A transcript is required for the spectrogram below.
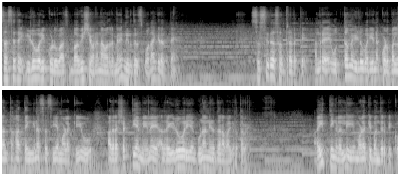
ಸಸ್ಯದ ಇಳುವರಿ ಕೊಡುವ ಭವಿಷ್ಯವನ್ನು ನಾವು ಅದರ ಮೇಲೆ ನಿರ್ಧರಿಸ್ಬೋದಾಗಿರುತ್ತೆ ಸಸ್ಯದ ಸದೃಢತೆ, ಅಂದರೆ ಉತ್ತಮ ಇಳುವರಿಯನ್ನು ಕೊಡಬಲ್ಲಂತಹ ತೆಂಗಿನ ಸಸಿಯ ಮೊಳಕೆಯು ಅದರ ಶಕ್ತಿಯ ಮೇಲೆ ಅದರ ಇಳುವರಿಯ ಗುಣ ನಿರ್ಧಾರವಾಗಿರ್ತವೆ ಐದು ತಿಂಗಳಲ್ಲಿ ಮೊಳಕೆ ಬಂದಿರಬೇಕು.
